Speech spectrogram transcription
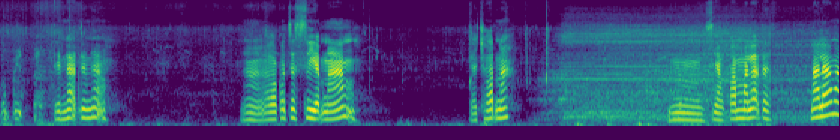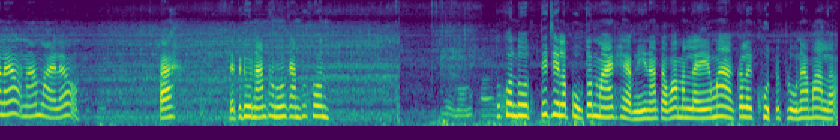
ก็ปิด เต็มแล้วเต็มแล้วอ่าเราก็จะเสียบน้ำอย่าช็อตนะ อืม เสียงปั๊มมาแล้วแต่ มาแล้วมาแล้วน้ำไหลแล้ว ไป เดี๋ยวไปดูน้ำทางนู้นกันทุกคน ทุกคนดูที่จริงเราปลูกต้นไม้แถบนี้นะ แต่ว่ามันแรงมากก็เลยขุดไปปลูกหน้าบ้านแล้ว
